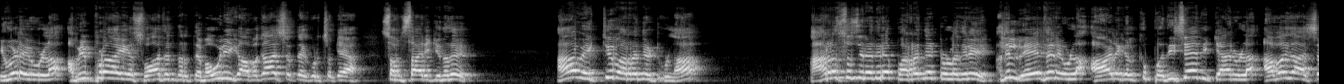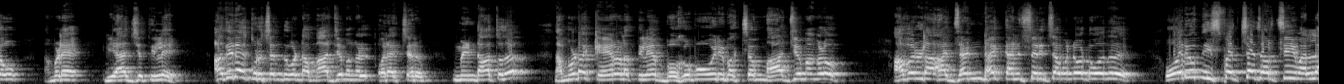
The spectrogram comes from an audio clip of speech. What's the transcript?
ഇവിടെയുള്ള അഭിപ്രായ സ്വാതന്ത്ര്യത്തെ മൗലിക അവകാശത്തെ കുറിച്ചൊക്കെയാ സംസാരിക്കുന്നത്. ആ വ്യക്തി പറഞ്ഞിട്ടുള്ള ആർ എസ് എസിനെതിരെ പറഞ്ഞിട്ടുള്ളതിന് അതിൽ വേദനയുള്ള ആളുകൾക്ക് പ്രതിഷേധിക്കാനുള്ള അവകാശവും നമ്മുടെ രാജ്യത്തിലെ അതിനെക്കുറിച്ച് എന്തുകൊണ്ടാണ് മാധ്യമങ്ങൾ ഒരക്ഷരം മിണ്ടാത്തത്? നമ്മുടെ കേരളത്തിലെ ബഹുഭൂരിപക്ഷം മാധ്യമങ്ങളും അവരുടെ അജണ്ടക്കനുസരിച്ച മുന്നോട്ട് പോകുന്നത്. ഒരു നിഷ്പക്ഷ ചർച്ചയുമല്ല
